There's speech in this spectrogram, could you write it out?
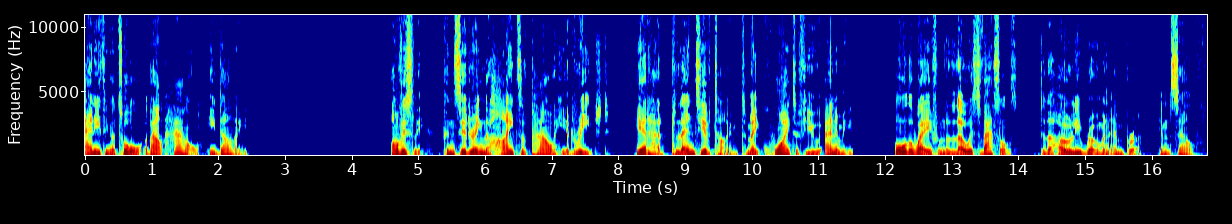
anything at all about how he died. Obviously, considering the heights of power he had reached, he had had plenty of time to make quite a few enemies, all the way from the lowest vassals to the Holy Roman Emperor himself.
